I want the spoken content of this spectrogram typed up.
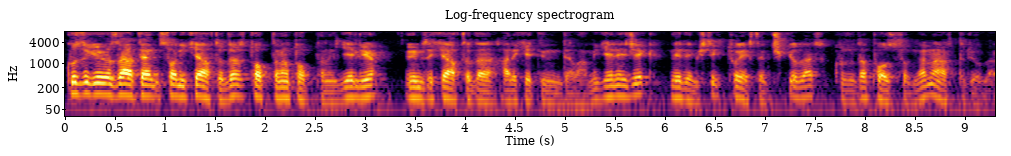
Kuzu Göğü zaten son iki haftadır toplana toplana geliyor. Önümüzdeki haftada hareketinin devamı gelecek. Ne demiştik? Turex'ten çıkıyorlar. Kuzuda pozisyonlarını arttırıyorlar.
